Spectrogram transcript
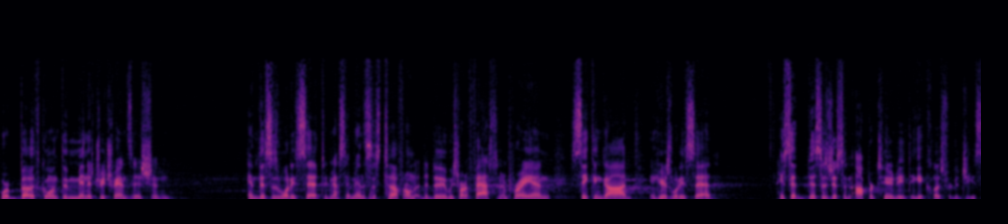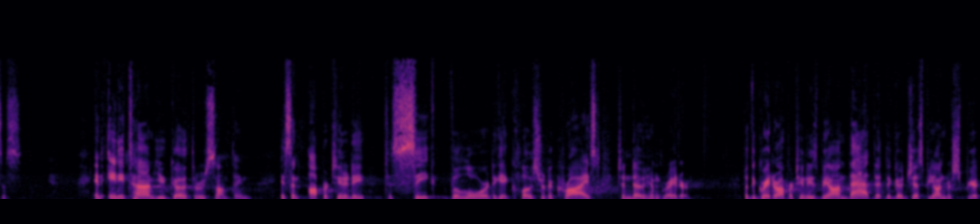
We're both going through ministry transition. And this is what he said to me. I said, Man, this is tough. I don't know what to do. We started fasting and praying, seeking God. And here's what he said He said, This is just an opportunity to get closer to Jesus. And anytime you go through something, it's an opportunity to seek the Lord, to get closer to Christ, to know Him greater. But the greater opportunities beyond that, that, that go just beyond your spirit,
